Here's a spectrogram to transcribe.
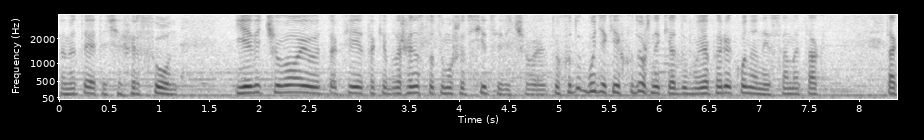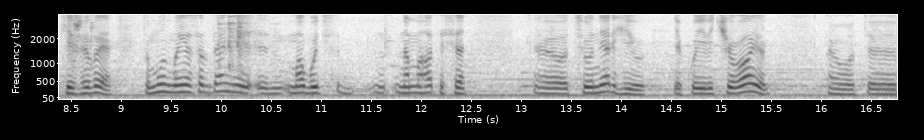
пам'ятаєте, чи Херсон. І я відчуваю таке, таке блаженство, тому що всі це відчувають. Ну, будь-який художник, я думаю, я переконаний, саме так, так і живе. Тому моє завдання, е, мабуть, намагатися е, цю енергію, яку я відчуваю, от, е,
